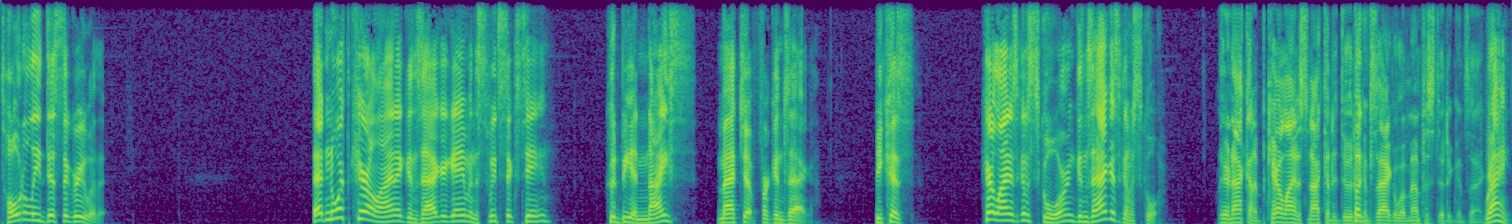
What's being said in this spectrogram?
totally disagree with it. That North Carolina-Gonzaga game in the Sweet 16 could be a nice matchup for Gonzaga because Carolina's going to score and Gonzaga's going to score. They're not going to. Carolina's not going to do to Gonzaga what Memphis did to Gonzaga. Right.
